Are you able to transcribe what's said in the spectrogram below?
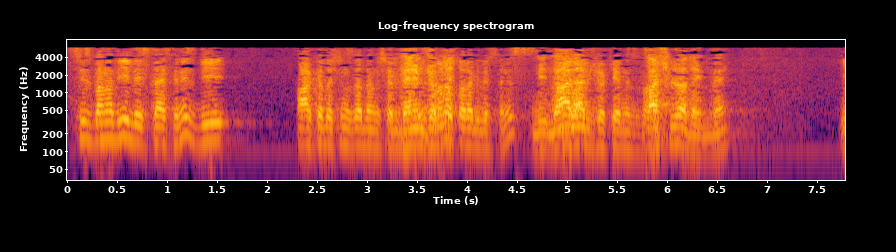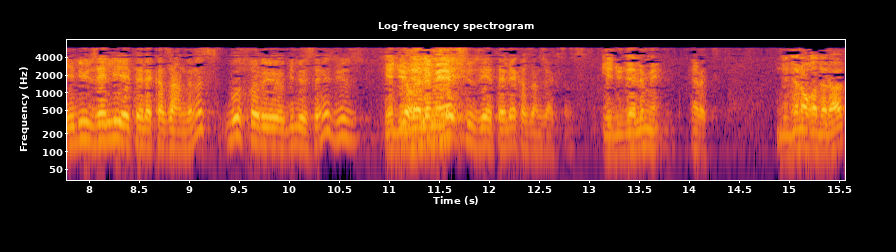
Siz bana değil de isterseniz bir arkadaşınıza danışabilirsiniz. Benim Bana joker- sorabilirsiniz. Bir- ben Hala bir jokeriniz var. Kaç liradayım ben? 750 YTL kazandınız. Bu soruyu bilirseniz 100 750 yok, mi? 500 YTL kazanacaksınız. 750 mi? Evet. Neden o kadar az?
